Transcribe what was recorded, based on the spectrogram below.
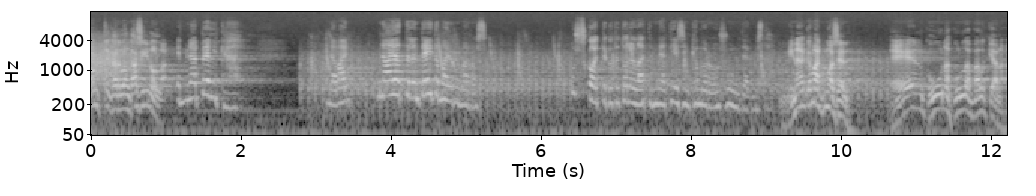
Monte Carlon kasinolla. En minä pelkää. Minä vain... Minä ajattelen teitä, majori Marras. Uskoitteko te todella, että minä tiesin Cameron suunnitelmista? Minäkö, mademoiselle? En kuuna kullan valkeana.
